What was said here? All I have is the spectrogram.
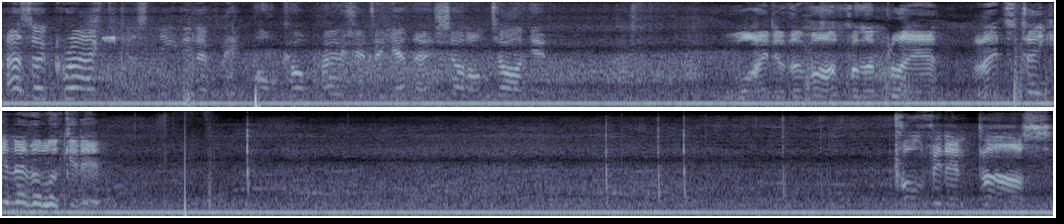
That's a crack. Just needed a bit more composure to get that shot on target. Wide of the mark for the player. Let's take another look at it. Confident pass.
